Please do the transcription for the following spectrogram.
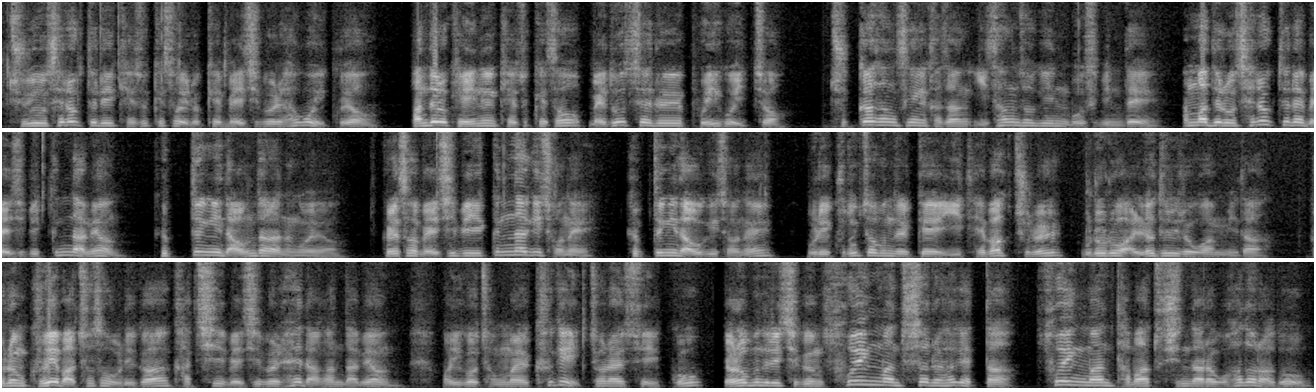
주요 세력들이 계속해서 이렇게 매집을 하고 있고요. 반대로 개인은 계속해서 매도세를 보이고 있죠. 주가 상승의 가장 이상적인 모습인데 한마디로 세력들의 매집이 끝나면 급등이 나온다라는 거예요. 그래서 매집이 끝나기 전에 급등이 나오기 전에 우리 구독자분들께 이 대박주를 무료로 알려드리려고 합니다. 그럼 그에 맞춰서 우리가 같이 매집을 해 나간다면 어, 이거 정말 크게 익절할 수 있고 여러분들이 지금 소액만 투자를 하겠다, 소액만 담아 두신다라고 하더라도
